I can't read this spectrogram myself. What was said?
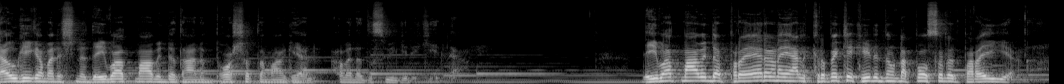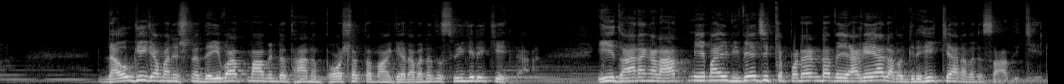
ലൗകിക മനുഷ്യന് ദൈവാത്മാവിന്റെ ദാനം ഭോഷത്വമാകിയാൽ അവനത് സ്വീകരിക്കില്ല. ദൈവാത്മാവിന്റെ പ്രേരണയാൽ കൃപയ്ക്ക് കീഴുന്നുകൊണ്ട് അപ്പോസ്തലൻ പറയുകയാണ് ലൗകിക മനുഷ്യന് ദൈവാത്മാവിന്റെ ദാനം പോഷത്വമാകിയാൽ അവനത് സ്വീകരിക്കുകയില്ല ഈ ദാനങ്ങൾ ആത്മീയമായി വിവേചിക്കപ്പെടേണ്ടവയാകയാൽ അവ ഗ്രഹിക്കാൻ അവന് സാധിക്കില്ല.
